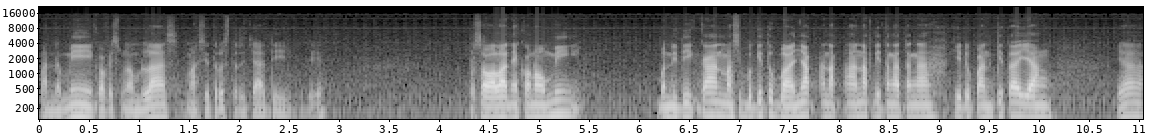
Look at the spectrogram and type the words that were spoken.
Pandemi COVID-19 masih terus terjadi. Gitu ya. Persoalan ekonomi, pendidikan masih begitu banyak anak-anak di tengah-tengah kehidupan kita yang ya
